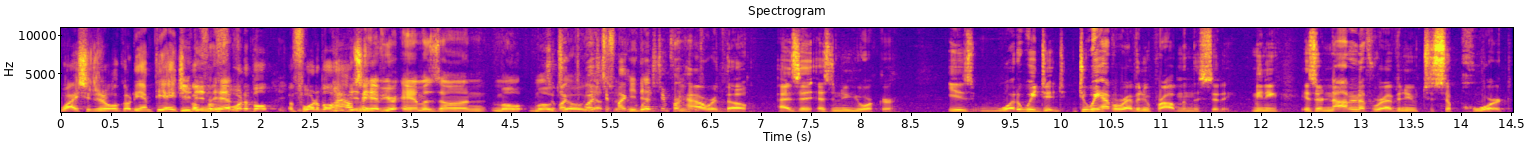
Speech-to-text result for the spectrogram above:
why should it all go to MTA? You go didn't for have- affordable, affordable you housing. didn't have your amazon mo- mojo So my question, yesterday my he did. question for He was- Howard, though, as a, as a New Yorker, is what do we do? Do we have a revenue problem in the city? Meaning, is there not enough revenue to support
